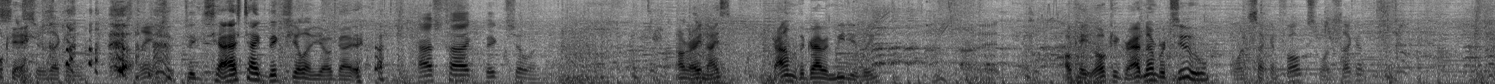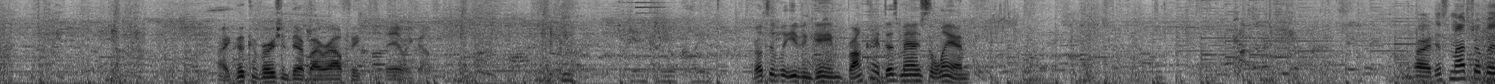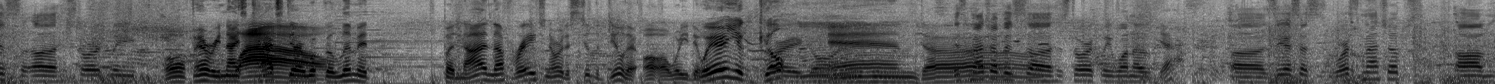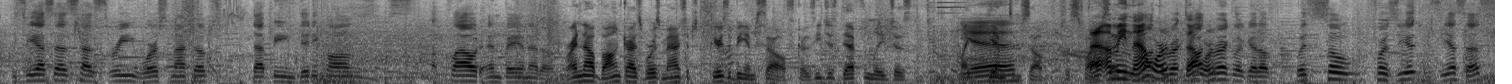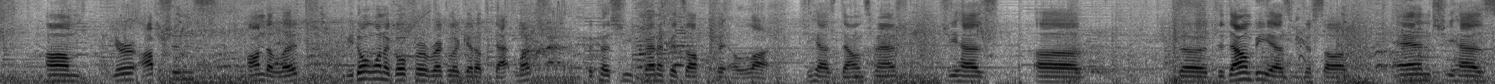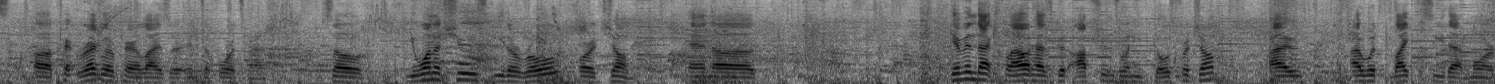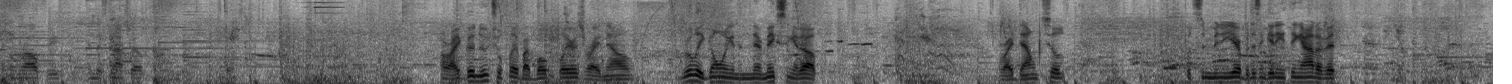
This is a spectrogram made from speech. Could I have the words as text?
as, okay. as soon as I can. Big hashtag big chillin', yo, guy. Hashtag big chillin'. okay, nice. Got him with the grab immediately. Okay, okay, grab number two. One second, folks. One second. All right, good conversion there by Ralphie. There we go. Relatively even game. Bankai does manage to land. All right, this matchup is uh, historically Oh, very nice catch there with the limit, but not enough rage in order to steal the deal there. Uh oh, what are you doing? Where you go? Where you going? And uh, this matchup is uh, historically one of yeah. uh, ZSS's worst matchups. Um, ZSS has three worst matchups, that being Diddy Kong, Cloud, and Bayonetta. Right now, Bankai's worst matchup appears to be himself because he just definitely just like Yeah. gimped himself. Just five That- I mean, that Not worked. That worked. regular get up. With, so for Z- ZSS, um, your options on the ledge, you don't want to go for a regular get up that much because she benefits off of it a lot. She has down smash. She has uh, the the down B as you just saw, and she has uh, regular paralyzer into forward smash. So you want to choose either roll or jump, and uh, given that Cloud has good options when he goes for jump, I I would like to see that more from Ralphie in this matchup. All right, good neutral play by both players right now. Really going in there, mixing it up. Right down tilt. Puts him in the air, but doesn't get anything out of it.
